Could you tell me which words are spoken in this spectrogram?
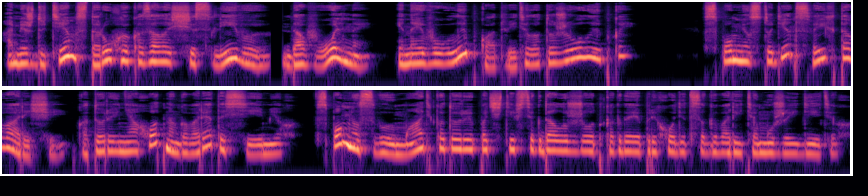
а между тем старуха казалась счастливой, довольной, и на его улыбку ответила тоже улыбкой. Вспомнил студент своих товарищей, которые неохотно говорят о семьях. Вспомнил свою мать, которая почти всегда лжет, когда ей приходится говорить о муже и детях.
